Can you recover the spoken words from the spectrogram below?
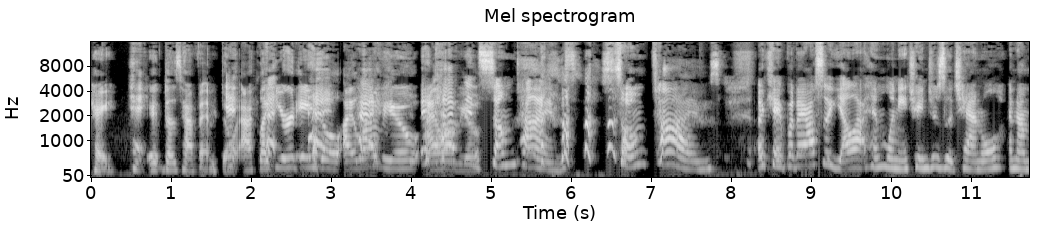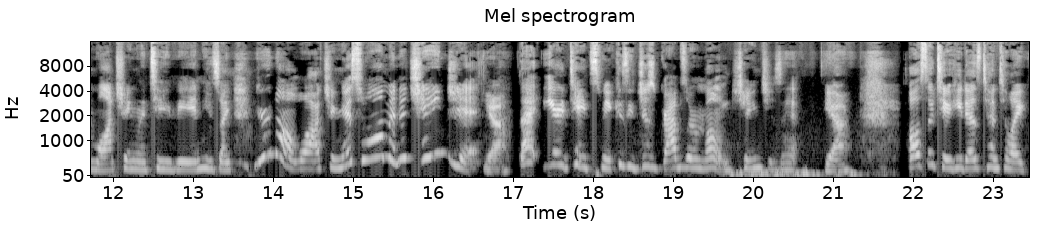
Hey, hey. it does happen. Don't It- act like hey, you're an angel. I hey, love you. It I love you. happens sometimes. sometimes. Okay, but I also yell at him when he changes the channel and I'm watching the TV and he's like, You're not watching it, so I'm gonna change it. Yeah. That irritates me because he just grabs the remote and changes it. Yeah. Also, too, he does tend to like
